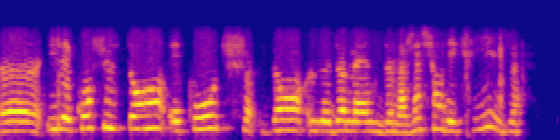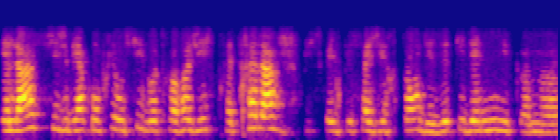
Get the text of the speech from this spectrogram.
Euh, il est consultant et coach dans le domaine de la gestion des crises et là, si j'ai bien compris aussi, votre registre est très large, puisqu'il peut s'agir tant des épidémies comme euh,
